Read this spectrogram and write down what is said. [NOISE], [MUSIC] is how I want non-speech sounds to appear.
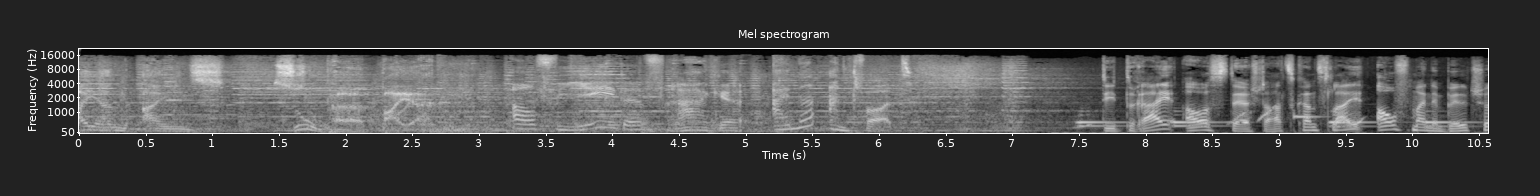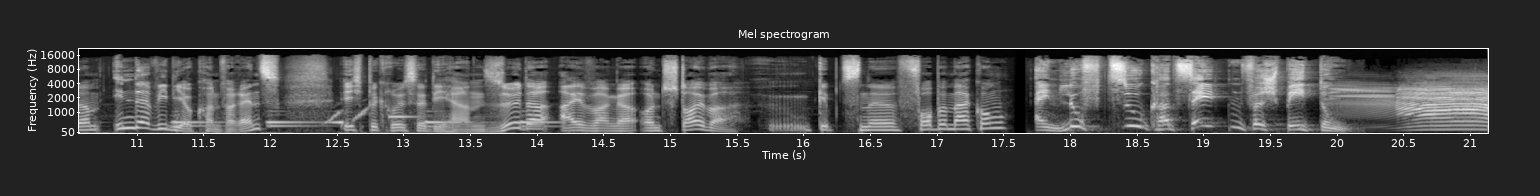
Bayern 1 Super Bayern. Auf jede Frage eine Antwort. Die drei aus der Staatskanzlei auf meinem Bildschirm in der Videokonferenz. Ich begrüße die Herren Söder, Aiwanger und Stoiber. Gibt's eine Vorbemerkung? Ein Luftzug hat selten Verspätung.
